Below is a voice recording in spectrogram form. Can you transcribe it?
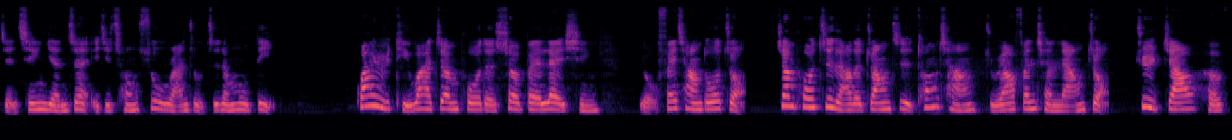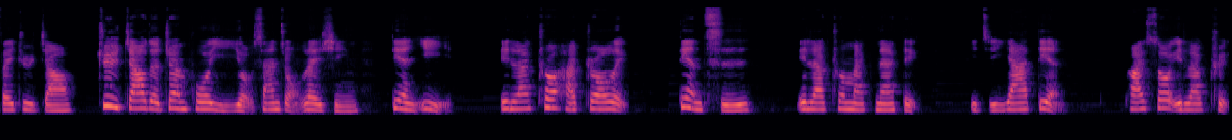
减轻炎症以及重塑软组织的目的。关于体外震波的设备类型有非常多种，震波治疗的装置通常主要分成两种：聚焦和非聚焦。聚焦的震波仪有三种类型：电翼 （electrohydraulic）、电磁 （electromagnetic） 以及压电 （piezoelectric）。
